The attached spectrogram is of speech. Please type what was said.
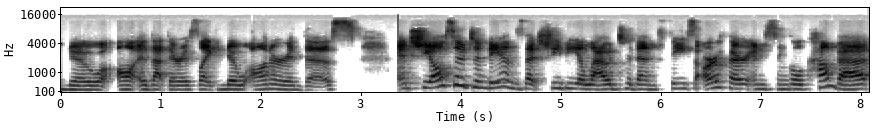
no hon- that there is like no honor in this and she also demands that she be allowed to then face arthur in single combat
